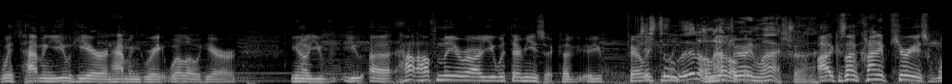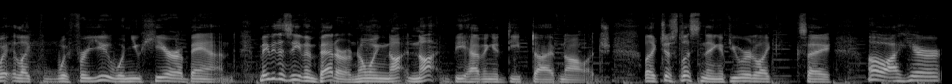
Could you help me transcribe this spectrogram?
with having you here and having Great Willow here, you know, you've you. Uh, how, how familiar are you with their music? Have, are you fairly Just a familiar? little, not very bit. much. Uh, Because I'm kind of curious, wh- like wh- for you, when you hear a band, maybe this is even better, knowing not not be having a deep dive knowledge, like just listening. If you were to like say, "Oh, I hear,"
